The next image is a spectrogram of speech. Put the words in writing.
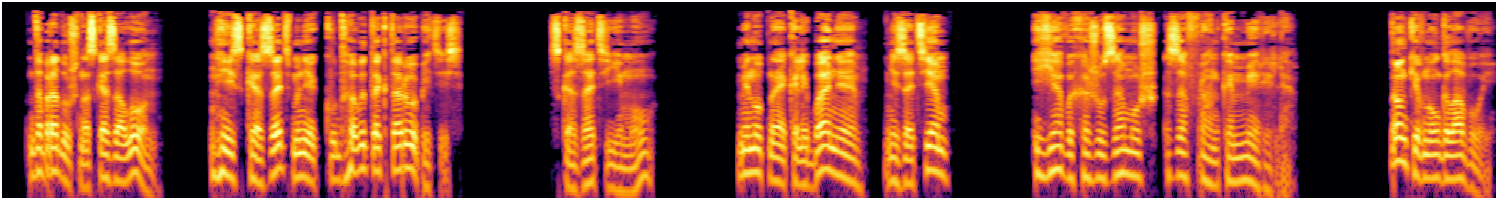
— добродушно сказал он, «и сказать мне, куда вы так торопитесь». Сказать ему? Минутное колебание, и затем «Я выхожу замуж за Франка Мерриля». Он кивнул головой.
